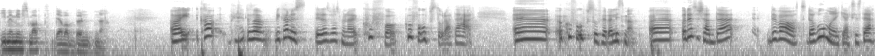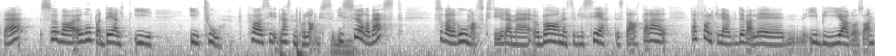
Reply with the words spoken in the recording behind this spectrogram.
de med minst makt, det var bøndene. Og hva, altså, vi kan jo stille spørsmålet hvorfor, hvorfor oppsto dette her? Uh, og hvorfor oppsto føydalismen? Uh, og det som skjedde, det var at da Romerriket eksisterte, så var Europa delt i, i to, på, nesten på langs. I sør og vest så var det romersk styre med urbane, siviliserte stater, der, der folk levde veldig i byer og sånn.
